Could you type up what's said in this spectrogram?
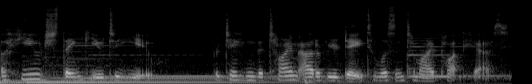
a huge thank you to you for taking the time out of your day to listen to my podcast.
